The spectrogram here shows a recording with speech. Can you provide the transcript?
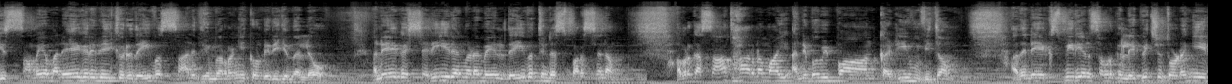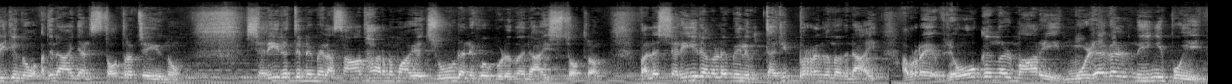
ഈ സമയം അനേകരിലേക്ക് ഒരു ദൈവ സാന്നിധ്യം ഇറങ്ങിക്കൊണ്ടിരിക്കുന്നല്ലോ. അനേക ശരീരങ്ങളുടെ മേൽ ദൈവത്തിന്റെ സ്പർശനം അവർക്ക് അസാധാരണമായി അനുഭവിപ്പാൻ കഴിയും വിധം. അതിന്റെ എക്സ്പീരിയൻസ് അവർക്ക് ലഭിച്ചു തുടങ്ങിയിരിക്കുന്നു. അതിനായി ഞാൻ സ്തോത്രം ചെയ്യുന്നു. ശരീരത്തിന്റെ മേൽ അസാധാരണമായ ചൂട് അനുഭവപ്പെടുന്നതിനായി സ്തോത്രം. പല ശരീരങ്ങളുടെ മേലും തരിപ്പിറങ്ങുന്നതിനായി അവരുടെ രോഗങ്ങൾ മാറി മുഴകൾ നീങ്ങിപ്പോയി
